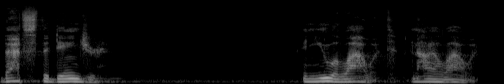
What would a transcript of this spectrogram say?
That's the danger. And you allow it, and I allow it.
